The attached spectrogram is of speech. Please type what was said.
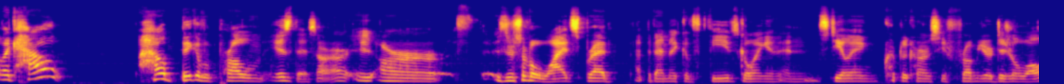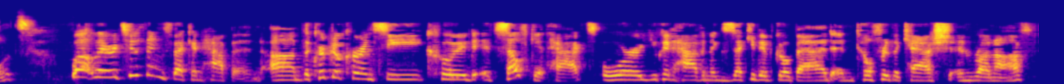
like how how big of a problem is this? Are are, are is there sort of a widespread epidemic of thieves going in and stealing cryptocurrency from your digital wallets? Well, there are two things that can happen. Um, the cryptocurrency could itself get hacked, or you could have an executive go bad and pilfer the cash and run off,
